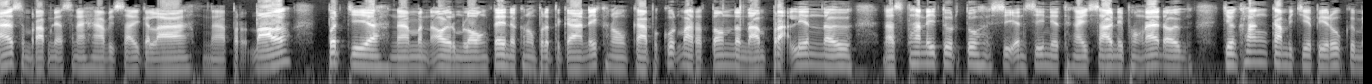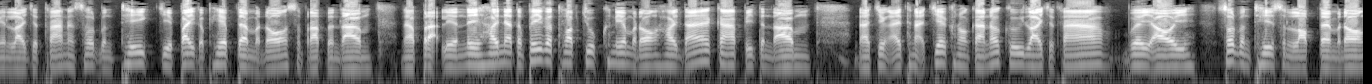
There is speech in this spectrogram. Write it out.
ដែរសម្រាប់អ្នកស្នេហាវិស័យកីឡាណាប្រដាល់ ពិតជាណាមិនអោយរំលងទេនៅក្នុងព្រឹត្តិការណ៍នេះក្នុងការប្រកួតម៉ារ៉ាតុនដណ្ដើមប្រាក់លាននៅស្ថានីយទូរទស្សន៍ CNC នាថ្ងៃសៅរ៍នេះផងដែរដោយជើងខ្លាំងកម្ពុជាពីររូបគឺមានឡាយចត្រានិងសោតបន្ទីកជាបេក្ខភាពតែម្ដងសម្រាប់ដណ្ដើមណាប្រាក់លាននេះហើយអ្នកទាំងពីរក៏ធ្លាប់ជួបគ្នាម្ដងហើយដែរកាលពីដណ្ដើមណាជើងឯកថ្នាក់ជាតិក្នុងការនោះគឺឡាយចត្រាវាយឲ្យសុតបន្ទីសន្លប់តែម្ដង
